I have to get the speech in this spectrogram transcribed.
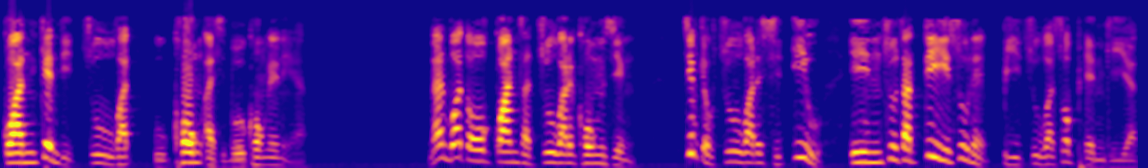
关键的诸法有空还是无空的呢？咱无多观察诸法的空性，接触诸法的实有，因此在地数呢被诸法所骗去啊！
